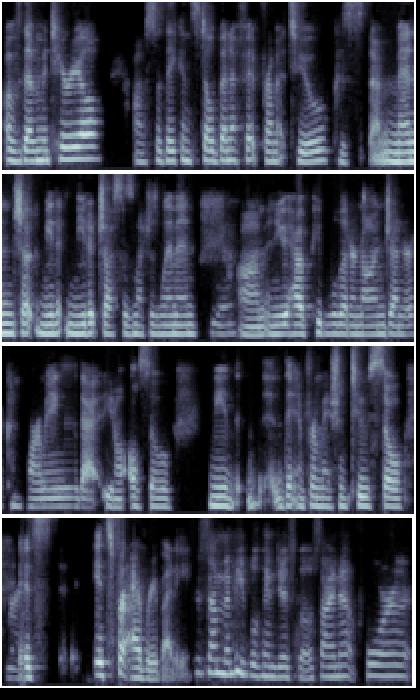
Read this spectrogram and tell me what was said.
of the material. Um, so they can still benefit from it too, because uh, men ju- need it, need it just as much as women. Yeah. Um, and you have people that are non-gender conforming that you know also need the information too. So Right. it's it's for everybody. Something people can just go sign up for?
